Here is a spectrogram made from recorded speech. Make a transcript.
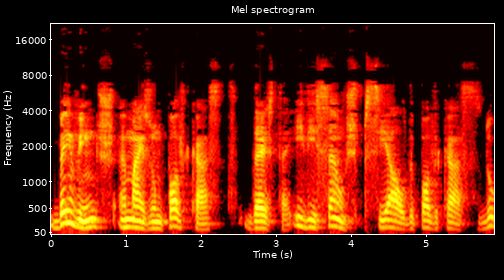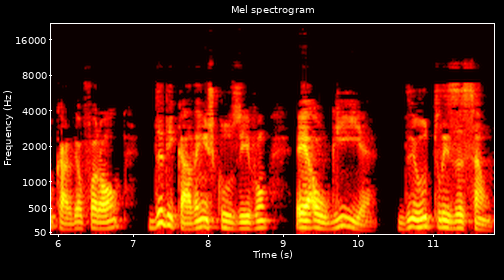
Bem-vindos a mais um podcast desta edição especial de podcast do Cardio for All, dedicada em exclusivo ao guia de utilização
